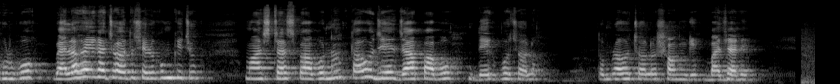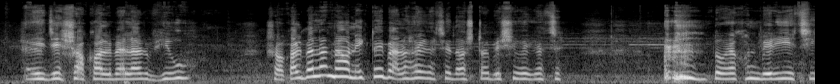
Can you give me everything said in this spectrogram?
ঘুরবো। বেলা হয়ে গেছে, হয়তো সেরকম কিছু মাছ টাছ পাবো না, তাও যে যা পাবো, দেখব, চলো। তোমরাও চলো সঙ্গে, বাজারে। এই যে সকালবেলার ভিউ সকালবেলা না, অনেকটাই বেলা হয়ে গেছে, দশটার বেশি হয়ে গেছে। তো এখন বেরিয়েছি।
